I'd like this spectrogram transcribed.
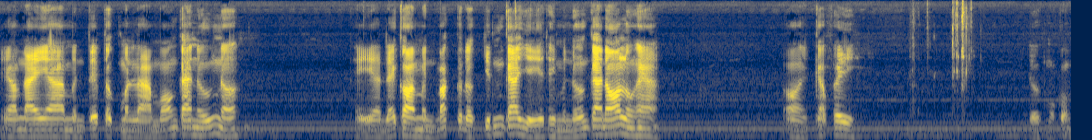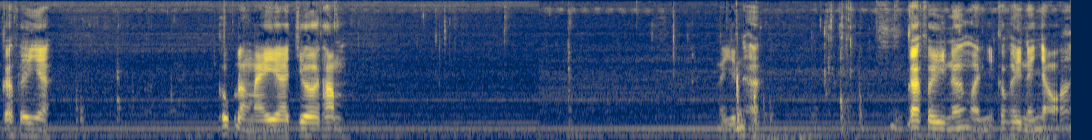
Thì hôm nay mình tiếp tục mình làm món cá nướng nữa. Thì để coi mình bắt được dính cá gì thì mình nướng cá đó luôn ha. Rồi, cá phi. Được một con cá phi nha. Khúc đằng này chưa thâm. Này dính hả? Cá phi nữa mà những cá phi này nhỏ.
